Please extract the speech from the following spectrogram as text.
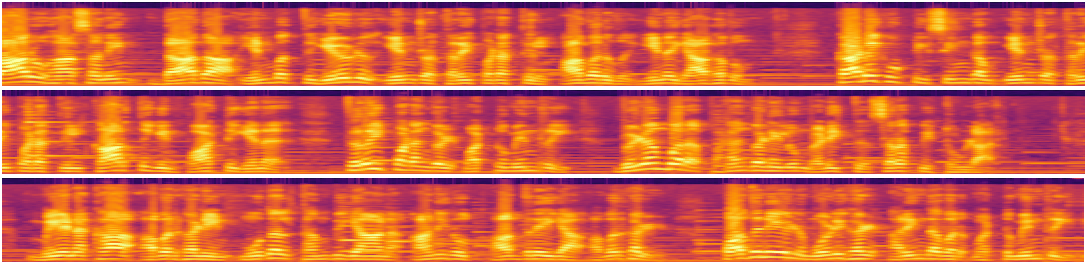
சாருஹாசனின் தாதா எண்பத்தி ஏழு என்ற திரைப்படத்தில் அவரது இணையாகவும். கடைக்குட்டி சிங்கம் என்ற திரைப்படத்தில் கார்த்தியின் பாட்டி என திரைப்படங்கள் மட்டுமின்றி விளம்பர படங்களிலும் நடித்து சிறப்பித்துள்ளார். மேனகா அவர்களின் முதல் தம்பியான அனிருத் ஆத்ரேயா அவர்கள் பதினேழு மொழிகள் அறிந்தவர் மட்டுமின்றி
